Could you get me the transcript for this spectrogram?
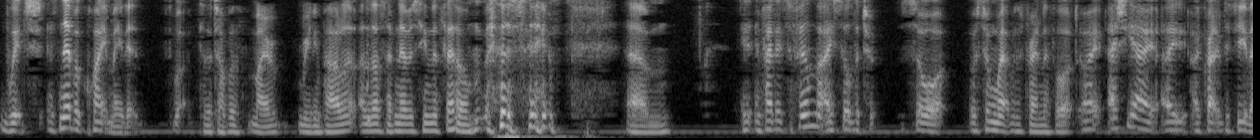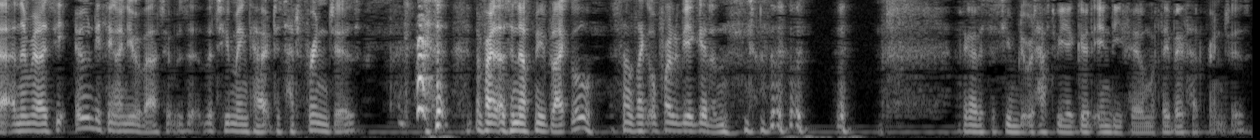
which has never quite made it to the top of my reading pile, and thus I've never seen the film. so, um, in fact, it's a film that I saw the tr- saw. I was talking about it with a friend. I thought, oh, actually, I, I I quite like to see that, and then realised the only thing I knew about it was that the two main characters had fringes. in fact, that's enough for me to be like, oh, sounds like it'll probably be a good one. I think I just assumed it would have to be a good indie film if they both had fringes.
